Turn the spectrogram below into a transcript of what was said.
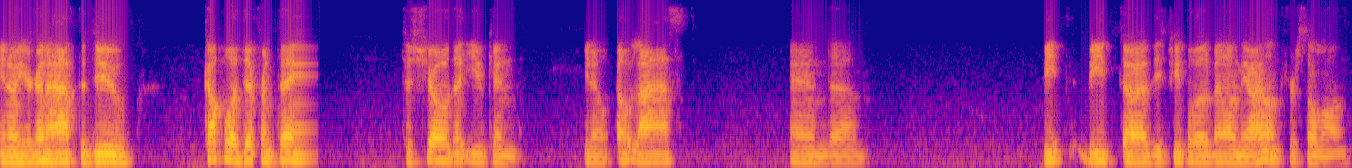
You know, you're going to have to do a couple of different things to show that you can, you know, outlast and um, beat beat uh, these people that have been on the island for so long.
